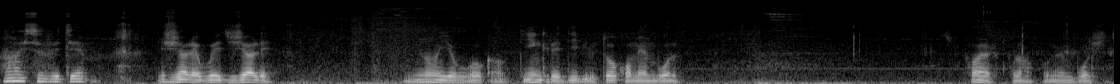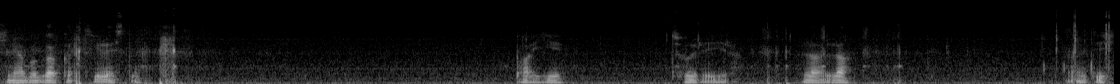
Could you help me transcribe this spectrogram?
Hai să vedem. Jale, băieți, jale. Nu e walkout, incredibil, tot comembol. Spune și pula comembol și cine a băgat cărțile astea. Paie. Țureira. La la. Uite și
